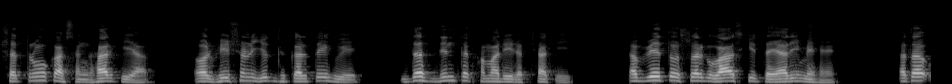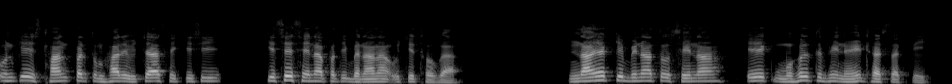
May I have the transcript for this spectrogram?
शत्रुओं का संहार किया और भीषण युद्ध करते हुए दस दिन तक हमारी रक्षा की। अब वे तो स्वर्गवास की तैयारी में हैं। अतः उनके स्थान पर तुम्हारे विचार से किसी, किसे सेनापति बनाना उचित होगा? नायक के बिना तो सेना एक मुहूर्त भी नहीं ठहर सकती।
